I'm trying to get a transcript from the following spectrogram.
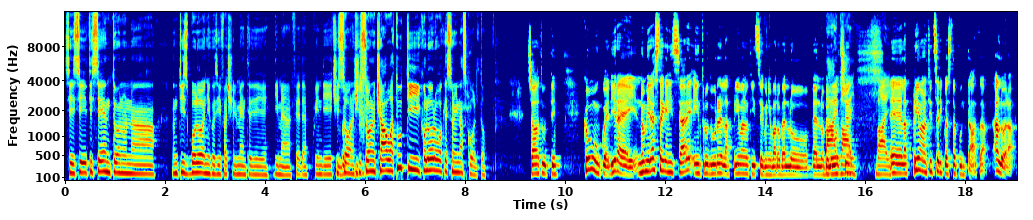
Sì, sì, ti sento, non, non ti sbologni così facilmente di, di, me, Fede. Quindi ci sono, ci sono. Ciao a tutti coloro che sono in ascolto. Ciao a tutti. Comunque, direi, non mi resta che iniziare e introdurre la prima notizia, quindi vado bello, bello vai, veloce. Vai, vai. Eh, la prima notizia di questa puntata. Allora,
